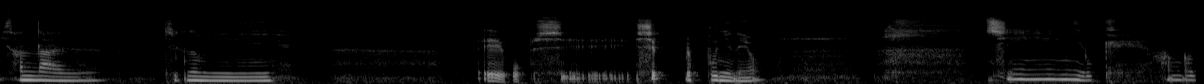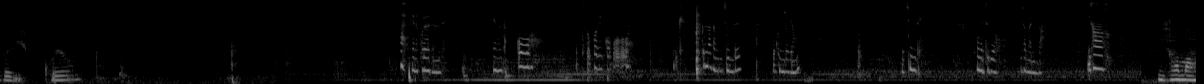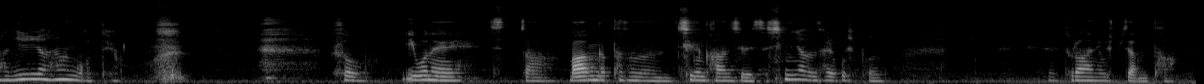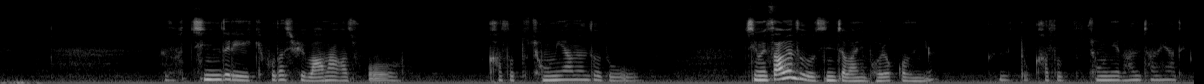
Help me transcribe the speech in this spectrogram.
이삿날 지금이 7시 10 몇 분이네요. 침이 이렇게 한가득 있고요. 이사만 한 1년 하는 것 같아요. 그래서 이번에 진짜 마음 같아서는 지금 가는 집에 진짜 10년은 살고 싶어요. 네, 돌아다니고 싶지 않다. 그래서 짐들이 이렇게 보다시피 많아가지고 가서 또 정리하면서도 짐을 싸면서도 진짜 많이 버렸거든요. 근데 또 가서 또 정리를 한참 해야 될것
